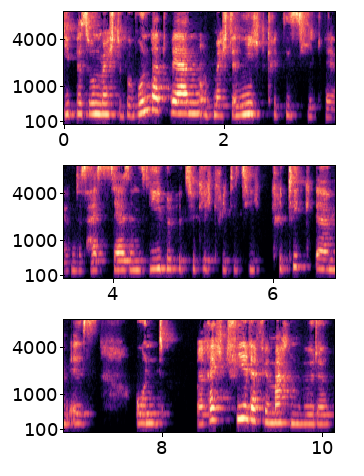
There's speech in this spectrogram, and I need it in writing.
die Person möchte bewundert werden und möchte nicht kritisiert werden. Das heißt, sehr sensibel bezüglich Kritik, Kritik ähm, ist und recht viel dafür machen würde,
